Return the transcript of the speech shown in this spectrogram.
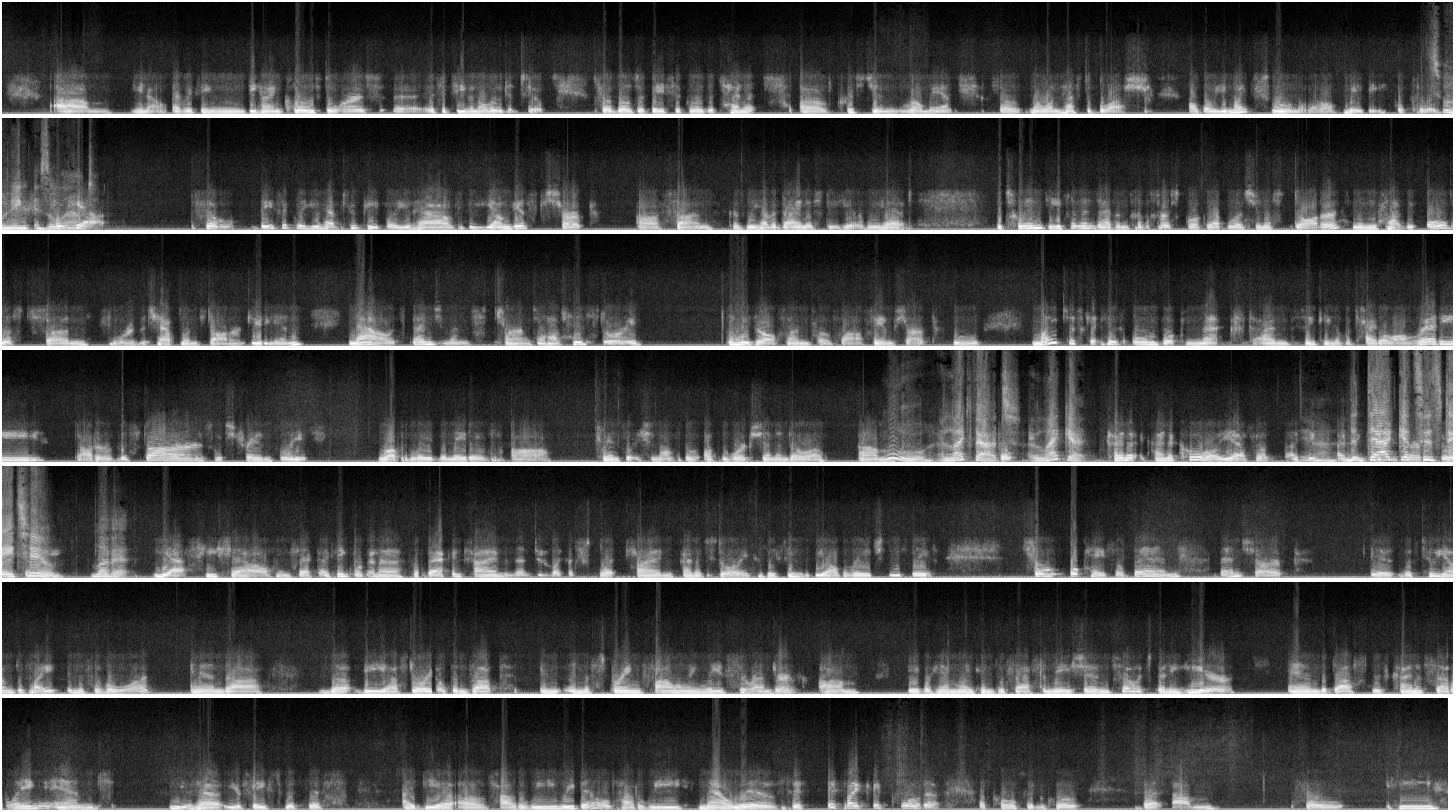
Um, you know, everything behind closed doors, uh, if it's even alluded to. So those are basically the tenets of Christian romance. So no one has to blush, although you might swoon a little, maybe, hopefully. Swooning is So allowed. yeah. So basically, you have two people. You have the youngest Sharp uh, son, because we have a dynasty here. We had the twins, Ethan and Devon, for the first book, Abolitionist Daughter. And then you had the oldest son for the chaplain's daughter, Gideon. Now it's Benjamin's turn to have his story. And these are all sons of uh, Sam Sharp, who might just get his own book next. I'm thinking of a title already Daughter of the Stars, which translates roughly the native uh, translation of the, of the word Shenandoah. Um, Ooh, I like that. So- I like it. kind of kind of cool. Yeah. So I think I And the think dad gets his day too. Love it. Yes, he shall. In fact, I think we're going to go back in time and then do like a split time kind of story because they seem to be all the rage these days. So, okay, so Ben, Ben Sharp, was too young to fight in the Civil War, and uh, the the uh, story opens up in in the spring following Lee's surrender, um, Abraham Lincoln's assassination. So it's been a year, and the dust is kind of settling, and you have you're faced with this idea of how do we rebuild? How do we now live? If, if I could quote a, a Colson quote, but um, so he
